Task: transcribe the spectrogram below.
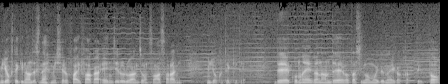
魅力的なんですね。ミシェル・ファイファーが演じるルアン・ジョンソンはさらに魅力的で。でこの映画なんで私の思い出の映画かっていうと、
